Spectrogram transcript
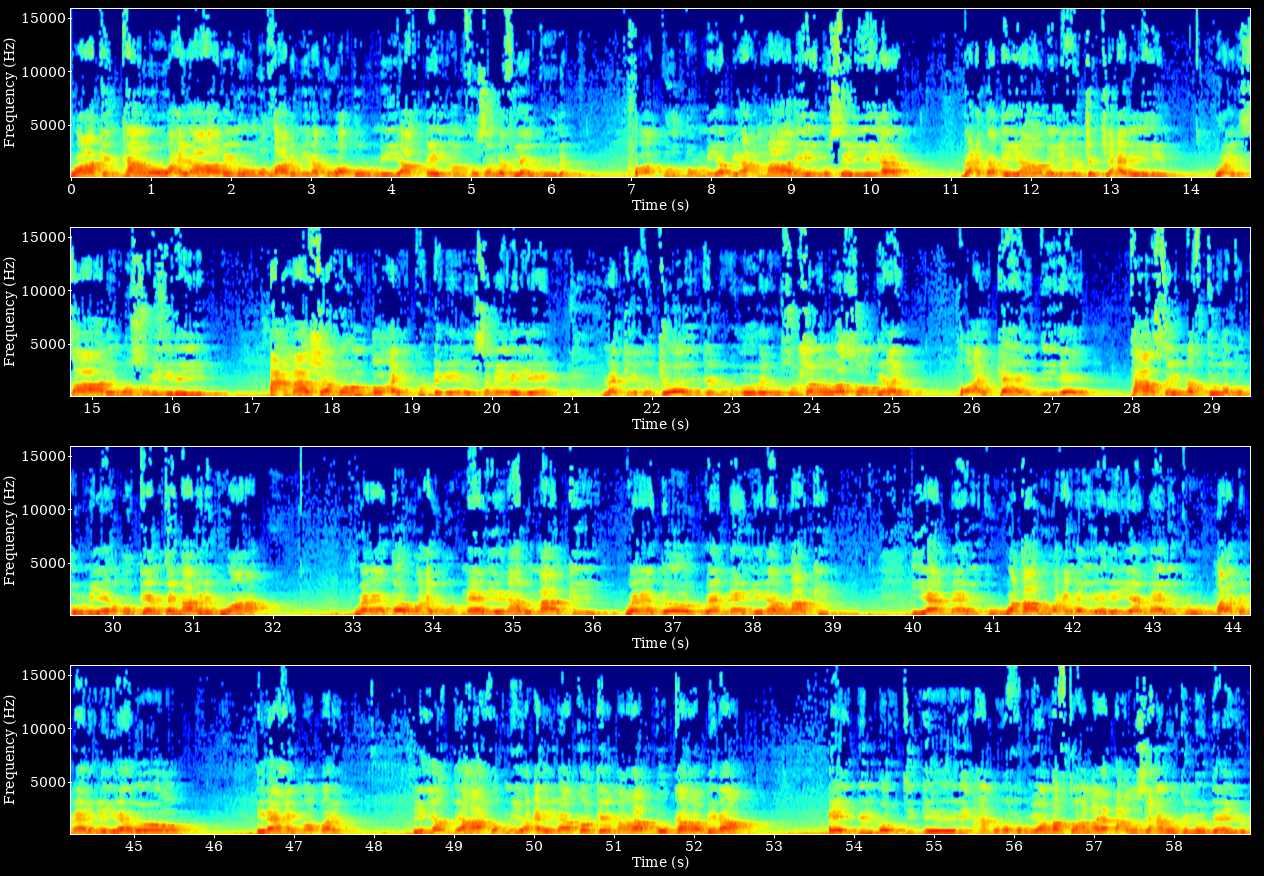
ولكن كانوا وحي أهابين هم الظالمين كوى الظلمية أي أنفسا نفيا الكود وكو الظلمية بأعمالهم السيئة بعد قيام الحجة عليهم وإرسال الرسل إليهم. Acmaasha xun oo ay ku dhegeen oy samaynayeen markii xujooyinka lagu oogay rusushana loo soo diray oo ay ka hari diideen taasay naftooda ku dulmiyeenoo u keentay naar inay ku waaraan wanaadow waxay u naadiyeen ahlu naarkii wanaadow waa naadiyeen ahlu naarkii yaa maaliku wa qaaluu waxayna yidhaahdeen yaa maaliku malagga maalig la yidhaahdo إلهي نوبري ليقضيها حكمي علينا كركينا ربك ربك. أي بالموت جيري حنوه حكمي ونفطها نغطع وصي حنوك النود دايو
